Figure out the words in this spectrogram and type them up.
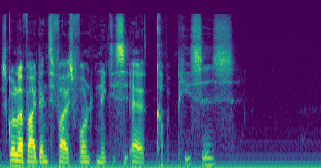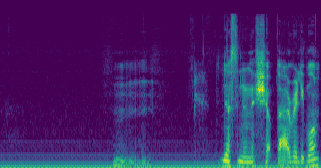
Scroll of identifies 480 uh, copper pieces. Hmm. Nothing in the shop that I really want.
